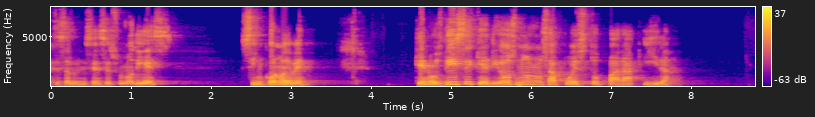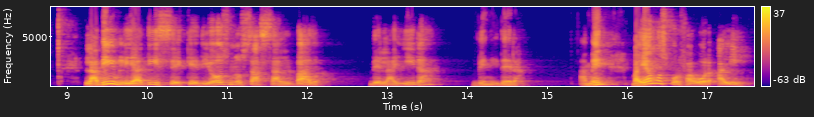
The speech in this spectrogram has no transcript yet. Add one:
Tesalonicenses 1.10, 5.9, que nos dice que Dios no nos ha puesto para ira. La Biblia dice que Dios nos ha salvado de la ira venidera. Amén. Vayamos por favor ahí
